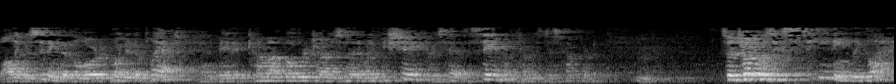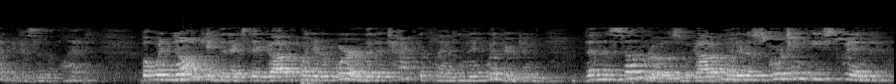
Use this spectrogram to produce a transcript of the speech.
While he was sitting there, the Lord appointed a plant and made it come up over Jonah so that it might be shade for his head to save him from his discomfort. So Jonah was exceedingly glad because of the plant. But when dawn came the next day, God appointed a worm that attacked the plant and it withered. And then the sun rose and God appointed a scorching east wind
